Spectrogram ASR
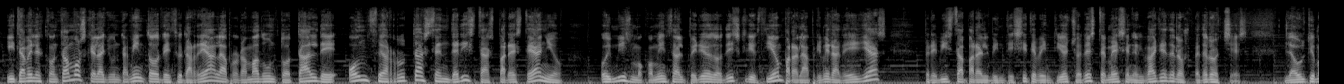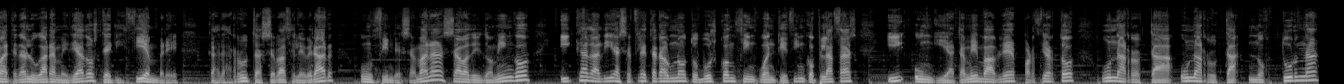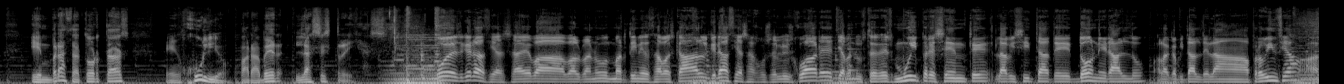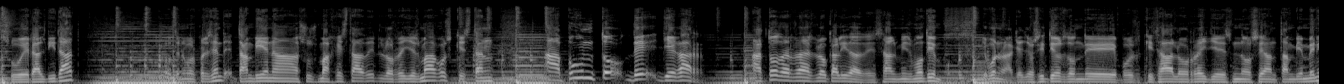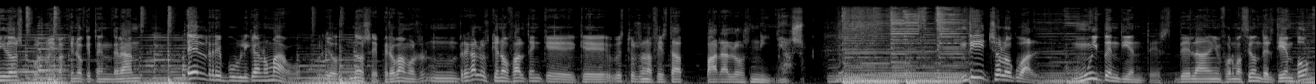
Y también les contamos que el Ayuntamiento de Ciudad Real ha programado un total de 11 rutas senderistas para este año. Hoy mismo comienza el periodo de inscripción para la primera de ellas, prevista para el 27-28 de este mes en el Valle de los Pedroches. La última tendrá lugar a mediados de diciembre. Cada ruta se va a celebrar un fin de semana, sábado y domingo, y cada día se fletará un autobús con 55 plazas y un guía. También va a haber, por cierto, una ruta, una ruta nocturna en Brazatortas en julio para ver las estrellas. Pues gracias a Eva Balbanud Martínez Abascal, gracias a José Luis Juárez, ya ven ustedes muy presente la visita de Don Heraldo a la capital de la provincia, a su heraldidad. Lo tenemos presente. También a sus majestades, los Reyes Magos, que están a punto de llegar a todas las localidades al mismo tiempo. Y bueno, en aquellos sitios donde pues quizá los reyes no sean tan bienvenidos, pues me imagino que tendrán el republicano mago. Yo no sé, pero vamos, mm, regalos que no falten, que, que esto es una fiesta para los niños. Dicho lo cual, muy pendientes de la información del tiempo,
